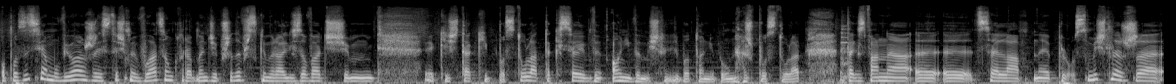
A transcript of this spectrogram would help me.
opozycja mówiła, że jesteśmy władzą, która będzie przede wszystkim realizować jakiś taki postulat, taki sobie oni wymyślili, bo to nie był nasz postulat, tak zwana e, e, cela e, plus. Myślę, że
